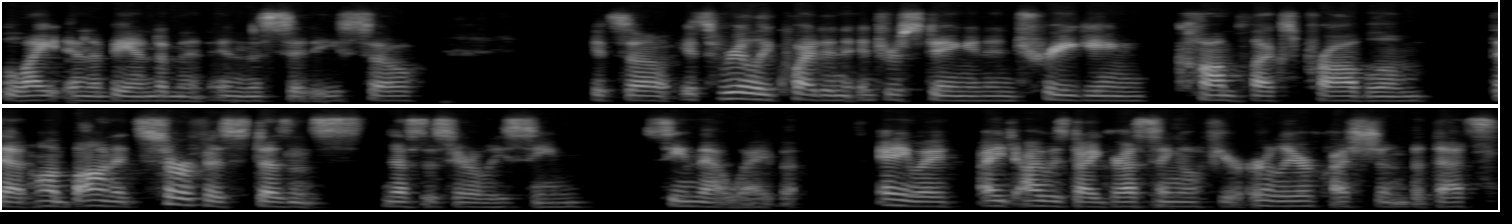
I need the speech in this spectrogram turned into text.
blight and abandonment in the city. So it's a it's really quite an interesting and intriguing complex problem that on, on its surface doesn't necessarily seem seem that way. But anyway, I, I was digressing off your earlier question, but that's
